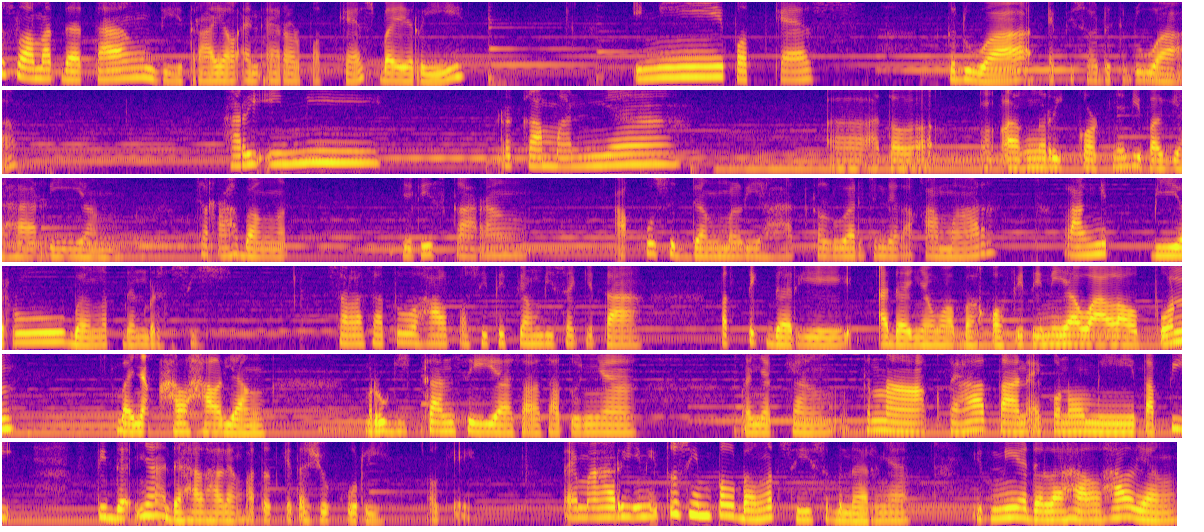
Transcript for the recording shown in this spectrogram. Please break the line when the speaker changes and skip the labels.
selamat datang di Trial and Error Podcast by Ri. Ini podcast kedua, episode kedua. Hari ini rekamannya uh, atau nge-recordnya di pagi hari yang cerah banget. Jadi sekarang aku sedang melihat keluar jendela kamar, langit biru banget dan bersih. Salah satu hal positif yang bisa kita petik dari adanya wabah Covid ini ya walaupun banyak hal-hal yang merugikan sih ya salah satunya banyak yang kena kesehatan, ekonomi, tapi setidaknya ada hal-hal yang patut kita syukuri. Oke. Okay. Tema hari ini tuh simple banget sih sebenarnya. Ini adalah hal-hal yang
